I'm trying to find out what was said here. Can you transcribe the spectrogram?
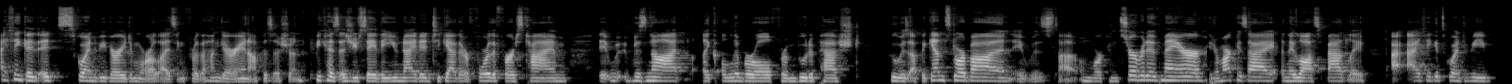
I think it's going to be very demoralizing for the Hungarian opposition because, as you say, they united together for the first time. It, was not like a liberal from Budapest who was up against Orban. It was uh, a more conservative mayor, Peter Márki-Zay, and they lost badly. I think it's going to be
